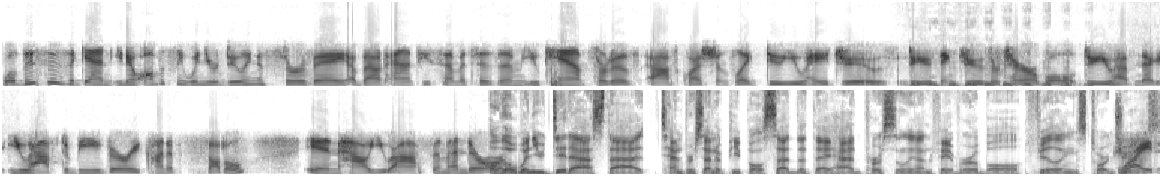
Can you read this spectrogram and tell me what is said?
Well, this is again, you know, obviously when you're doing a survey about anti-Semitism, you can't sort of ask questions like, "Do you hate Jews? Do you think Jews are terrible? Do you have neg?" You have to be very kind of subtle in how you ask them. And there Although are, when you did ask that, 10% of people said that they had personally unfavorable feelings toward Jews. Right,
